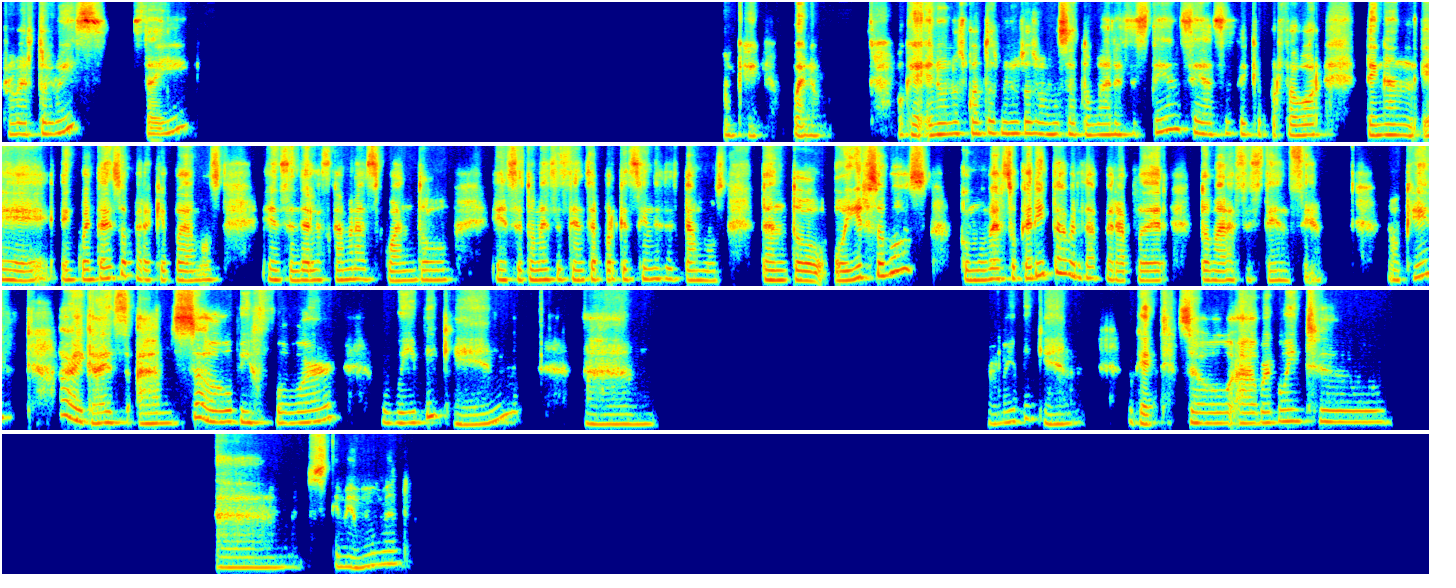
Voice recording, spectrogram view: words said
Roberto Luis, ¿está ahí? Ok, bueno, Ok, en unos cuantos minutos vamos a tomar asistencia, así que por favor tengan eh, en cuenta eso para que podamos encender las cámaras cuando eh, se tome asistencia, porque sí necesitamos tanto oír su voz como ver su carita, ¿verdad? Para poder tomar asistencia. Okay. All right, guys. Um, so before we begin, um, where we begin? Okay, so uh, we're going to um, just give me a moment.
